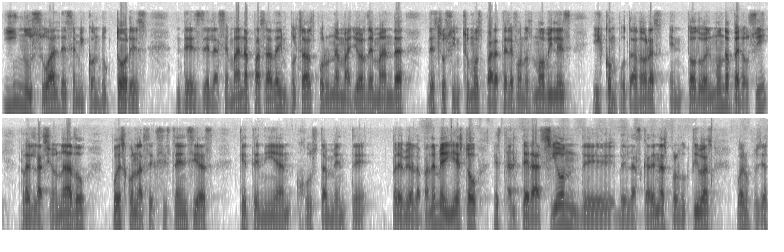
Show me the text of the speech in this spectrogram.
inusual de semiconductores desde la semana pasada impulsados por una mayor demanda de estos insumos para teléfonos móviles y computadoras en todo el mundo, pero sí relacionado pues con las existencias que tenían justamente previo a la pandemia y esto, esta alteración de, de las cadenas productivas, bueno, pues ya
